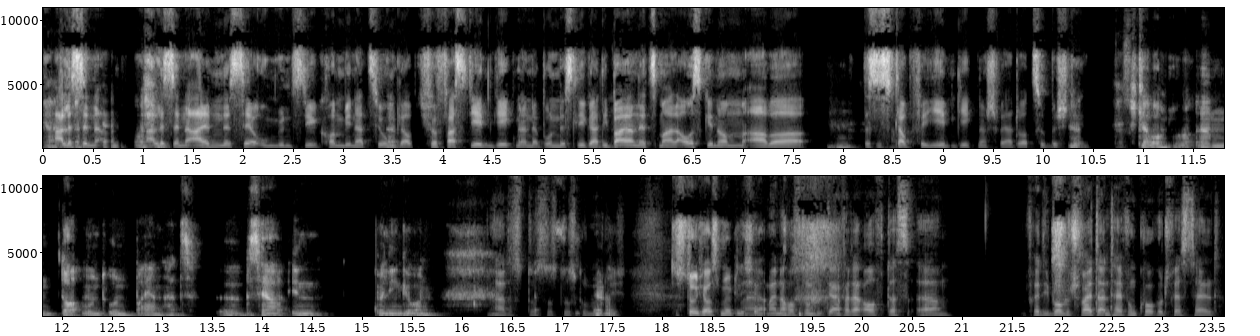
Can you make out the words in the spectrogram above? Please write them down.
Ja, alles, in, alles in allem eine sehr ungünstige Kombination, ja. glaube ich, für fast jeden Gegner in der Bundesliga. Die Bayern jetzt mal ausgenommen, aber mhm. das ist, glaube ich, für jeden Gegner schwer, dort zu bestehen. Ich glaube auch nur, ähm, Dortmund und Bayern hat äh, bisher in Berlin gewonnen. Ja, das, das, das, das ist gut möglich. Das ist durchaus möglich, ja. Meine Hoffnung liegt ja einfach darauf, dass ähm, Freddy Bobic weiter einen Teil von Korkut festhält.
